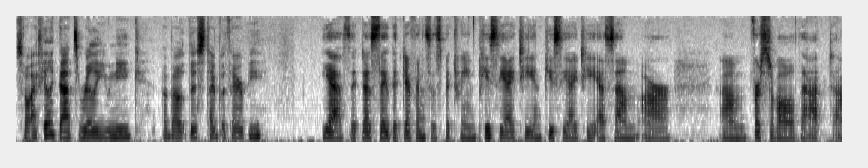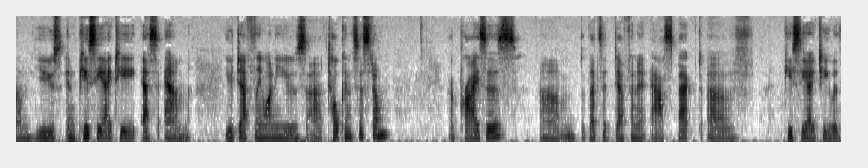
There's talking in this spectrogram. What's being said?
So I feel like that's really unique about this type of therapy. Yes, it does say the differences between PCIT and PCIT SM are, um, first of all, that um, you use in PCIT SM, you definitely want to use a token system or prizes. Um, that's a definite aspect of PCIT with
